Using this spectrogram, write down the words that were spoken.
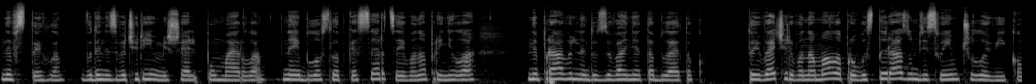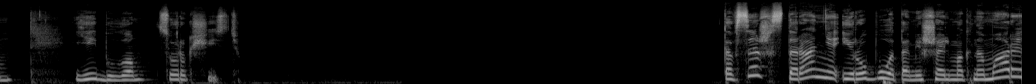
не встигла. В один із вечорів Мішель померла. В неї було слабке серце, і вона прийняла неправильне дозування таблеток. Той вечір вона мала провести разом зі своїм чоловіком. Їй було 46. Та все ж старання і робота Мішель Макнамари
